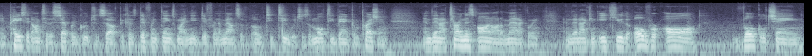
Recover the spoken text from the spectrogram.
and paste it onto the separate groups itself because different things might need different amounts of OTT, which is a multi-band compression. And then I turn this on automatically. And then I can EQ the overall vocal chain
